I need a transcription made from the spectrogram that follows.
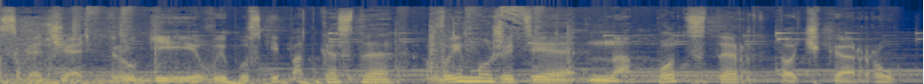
Скачать другие выпуски подкаста вы можете на podster.ru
